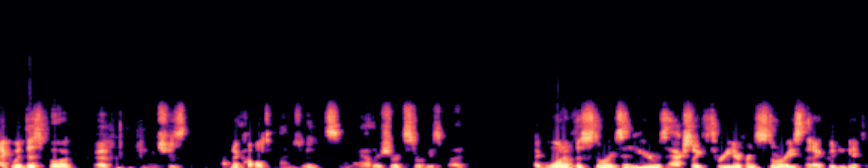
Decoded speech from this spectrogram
like with this book, uh, which has happened a couple times with some of my other short stories, but like one of the stories in here was actually three different stories that I couldn't get to.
